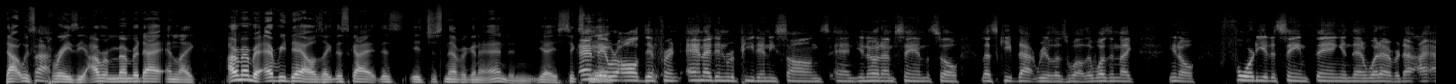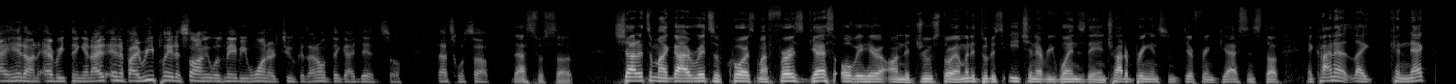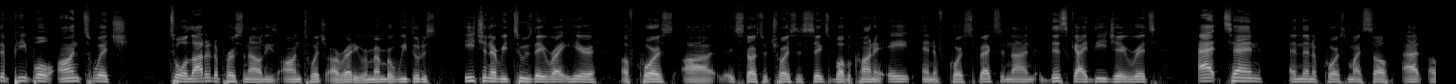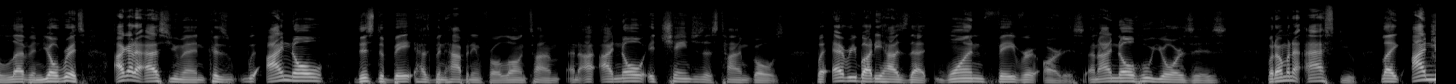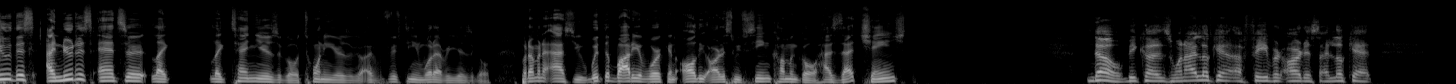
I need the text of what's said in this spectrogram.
That was crazy. I remember that and like I remember every day I was like this guy this it's just never going to end and yeah, 68. And they were all different and I didn't repeat any songs and you know what I'm saying? So let's keep that real as well. It wasn't like, you know, 40 of the same thing and then whatever. I, I hit on everything and I and if I replayed a song it was maybe one or two cuz I don't think I did. So that's what's up. That's what's up. Shout out to my guy Ritz, of course, my first guest over here on the Dru Story. I'm gonna do this each and every Wednesday and try to bring in some different guests and stuff, and kind of like connect the people on Twitch to a lot of the personalities on Twitch already. Remember, we do this each and every Tuesday right here. Of course, uh, it starts with Choice at six, Bubba Khan eight, and of course Specs at nine. This guy DJ Ritz at ten, and then of course myself at eleven. Yo, Ritz, I gotta ask you, man, because I know this debate has been happening for a long time, and I, I know it changes as time goes. But everybody has that one favorite artist, and I know who yours is. But I'm gonna ask you, like, I knew this, I knew this answer, like, like 10 years ago, 20 years ago, uh, 15, whatever years ago. But I'm gonna ask you, with the body of work and all the artists we've seen come and go, has that changed? No, because when I look at a favorite artist, I look at,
